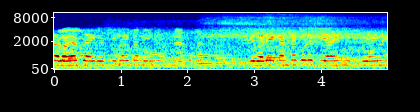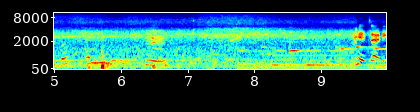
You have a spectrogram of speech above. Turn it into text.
চালাবার জায়গা ছিল এটা নেই। এবারে এখানটা করে দেওয়াইনি দেওয়াইনি তো। বেচারি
